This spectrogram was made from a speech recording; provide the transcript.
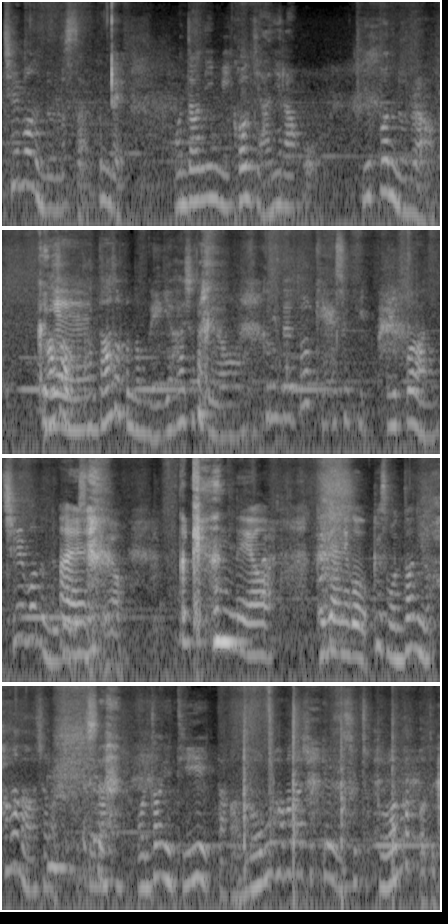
7번을 눌렀어요. 근데 원장님이 거기 아니라고 6번 누르라고 그게- 다섯, 한 다섯 번 정도 얘기하셨대요. 근데도 계속 6번 아니 7번을 누르고 아이. 있었어요. 그렇게 한데요 그게 아니고 그래서 원장님이 화가 나셔가지고 제가 원장님 뒤에 있다가 너무 화가 나셨길래 슬쩍 도망갔거든요.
